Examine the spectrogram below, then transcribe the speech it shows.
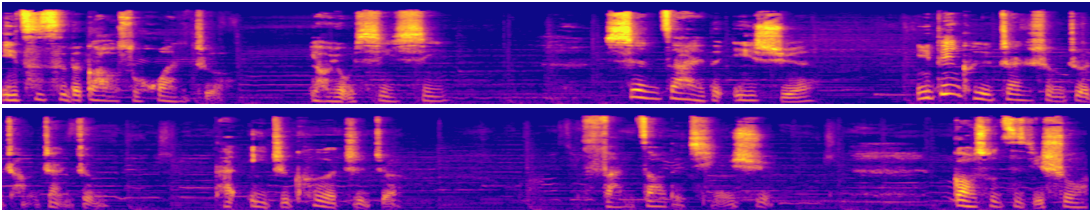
一次次的告诉患者要有信心，现在的医学一定可以战胜这场战争。他一直克制着烦躁的情绪，告诉自己说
